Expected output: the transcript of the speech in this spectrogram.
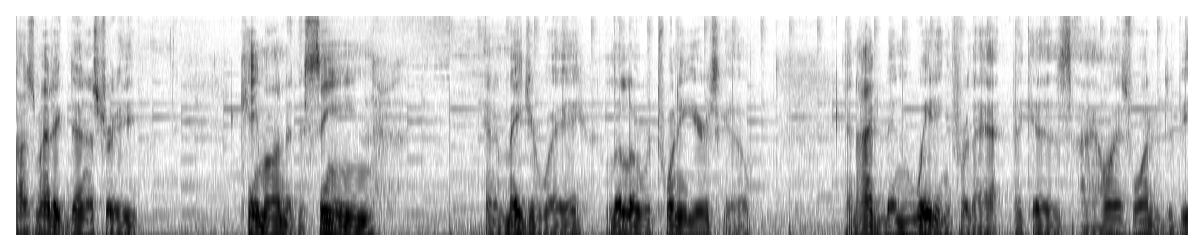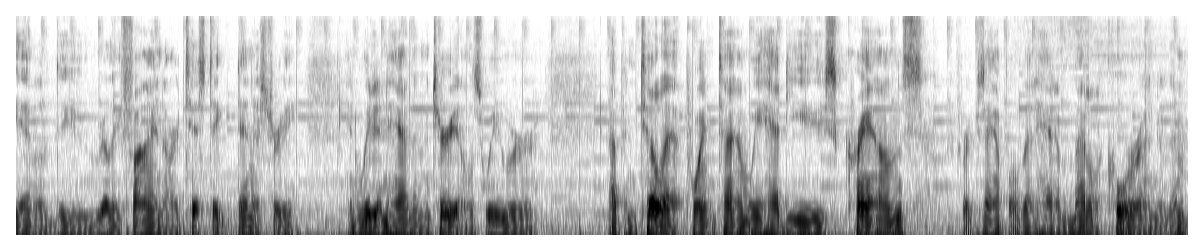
Cosmetic dentistry came onto the scene in a major way a little over 20 years ago. And I'd been waiting for that because I always wanted to be able to do really fine artistic dentistry, and we didn't have the materials. We were, up until that point in time, we had to use crowns, for example, that had a metal core under them.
